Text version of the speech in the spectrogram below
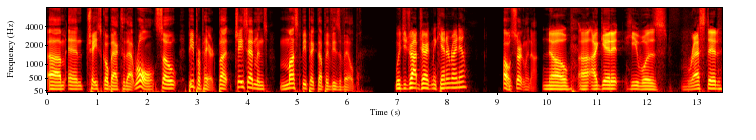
um, and Chase go back to that role. So be prepared. But Chase Edmonds must be picked up if he's available. Would you drop Jerick McKinnon right now? Oh, certainly not. No, uh, I get it. He was rested.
